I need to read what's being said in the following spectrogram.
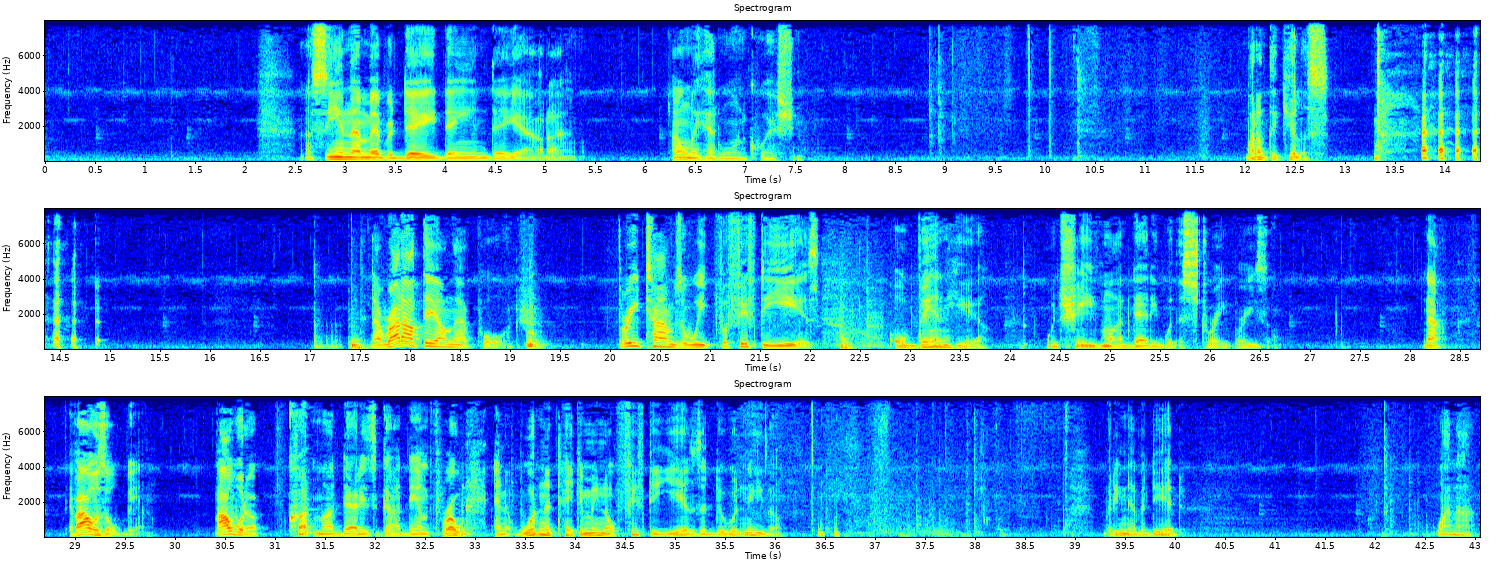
I seen them every day, day in, day out. I, I only had one question. Why don't they kill us? now, right out there on that porch, three times a week for 50 years, old Ben here would shave my daddy with a straight razor. Now, if I was old Ben, I would have cut my daddy's goddamn throat, and it wouldn't have taken me no 50 years to do it neither. but he never did. Why not?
